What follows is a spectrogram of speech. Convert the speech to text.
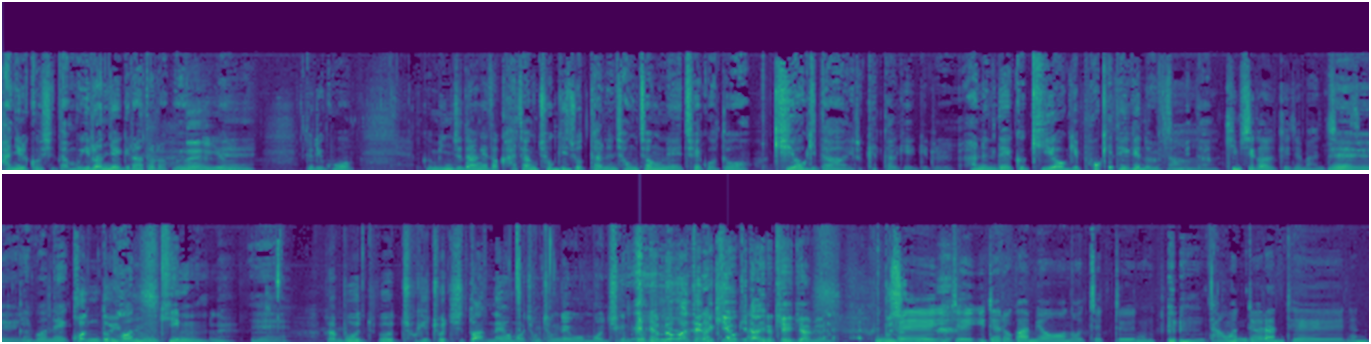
아닐 것이다. 뭐 이런 얘기를 하더라고요. 네. 네. 그리고 그 민주당에서 가장 촉이 좋다는 정청래 최고도 기억이다 이렇게 딱 얘기를 하는데 그 기억이 폭이 되게 넓습니다. 아, 김 씨가 굉장히 많지 네, 않습니까? 이번에 권도 있고 권, 김. 네. 네. 뭐, 뭐, 촉이 좋지도 않네요. 뭐, 정청래 뭐, 지금 몇 명한테 기억이다, 이렇게 얘기하면. 근데 무슨... 이제 이대로 가면 어쨌든 당원들한테는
